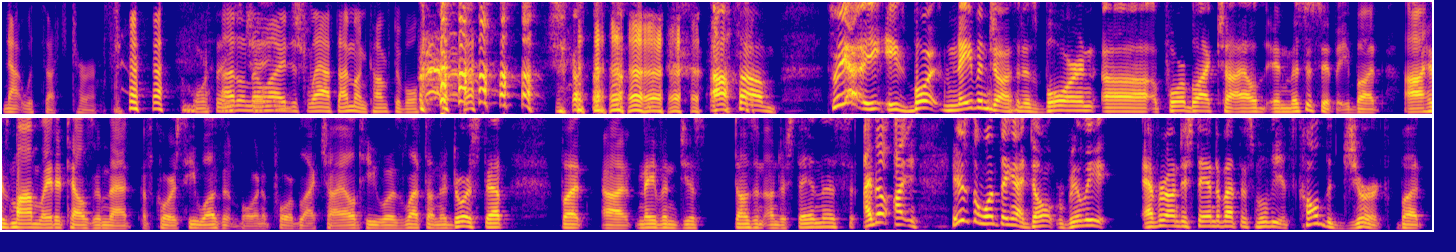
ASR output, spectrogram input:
not with such terms. More things. I don't know why I just laughed. I'm uncomfortable. um, so yeah, he, he's born. Navin Johnson is born uh, a poor black child in Mississippi, but uh, his mom later tells him that, of course, he wasn't born a poor black child. He was left on their doorstep. But uh, Navin just doesn't understand this. I don't. I here's the one thing I don't really ever understand about this movie. It's called The Jerk, but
